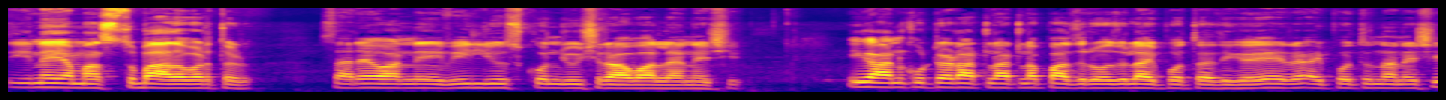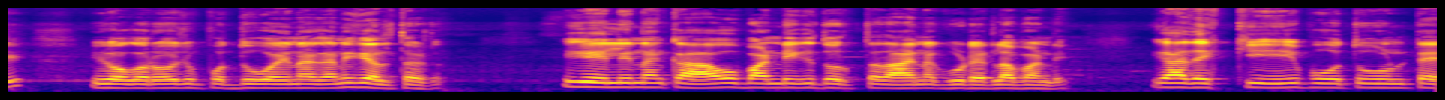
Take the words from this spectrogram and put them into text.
సీనయ్య మస్తు బాధపడతాడు సరే వాడిని వీలు చూసుకొని చూసి రావాలి అనేసి ఇక అనుకుంటాడు అట్లా అట్లా పది రోజులు అయిపోతుంది ఇక అయిపోతుంది అనేసి ఇక ఒక రోజు పొద్దు పోయినా కానీ ఇక వెళ్తాడు. ఇక వెళ్ళినాక ఓ బండికి దొరుకుతుంది ఆయనకు కూడా ఎడ్ల బండి. ఇక అది ఎక్కి పోతూ ఉంటే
